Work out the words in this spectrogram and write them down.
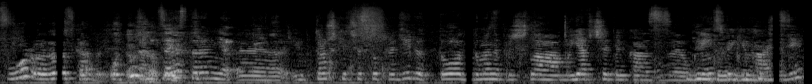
фор, розказуй. Отут Це я стороні е, і трошки часу приділю, то до мене прийшла моя вчителька з української гімназії,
